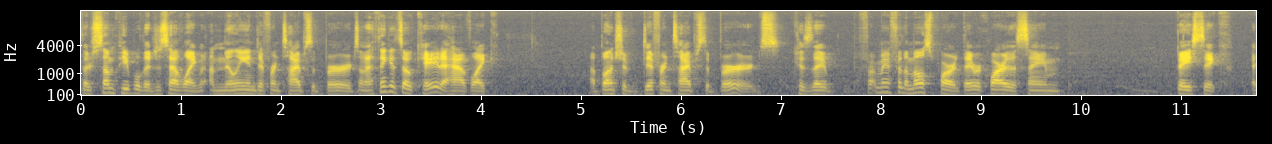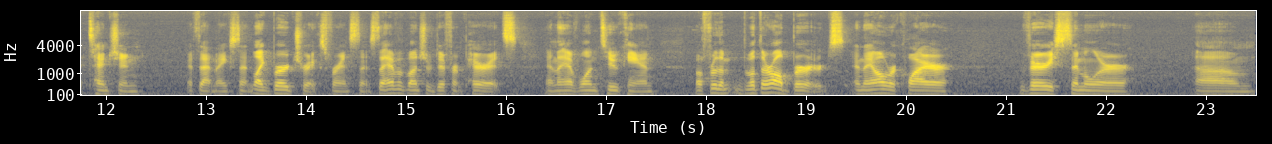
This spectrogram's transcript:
there's some people that just have like a million different types of birds, and I think it's okay to have like a bunch of different types of birds because they, I mean, for the most part, they require the same basic attention, if that makes sense. Like bird tricks, for instance, they have a bunch of different parrots, and they have one toucan, but for them, but they're all birds, and they all require very similar um,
